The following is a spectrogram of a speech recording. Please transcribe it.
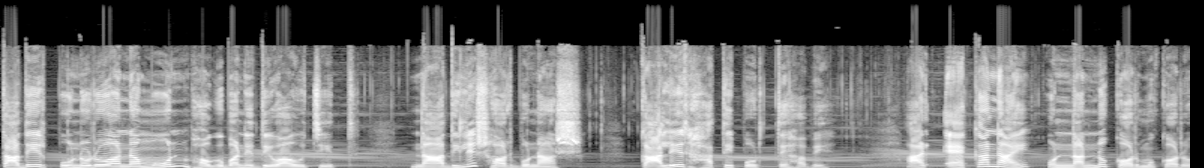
তাদের পনেরো আনা মন ভগবানে দেওয়া উচিত। না দিলে সর্বনাশ। কালের হাতে পড়তে হবে, আর এক আনায় অন্যান্য কর্ম করো।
